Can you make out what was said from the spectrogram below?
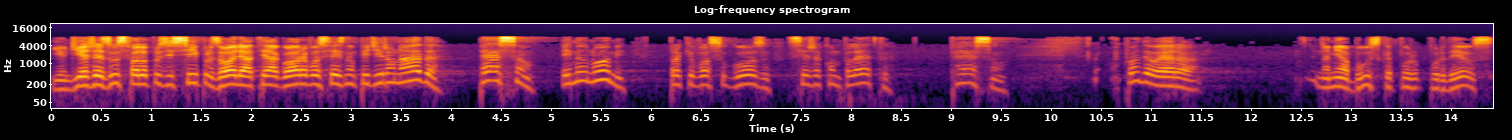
E um dia Jesus falou para os discípulos: Olha, até agora vocês não pediram nada, peçam em meu nome, para que o vosso gozo seja completo. Peçam. Quando eu era na minha busca por, por Deus,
